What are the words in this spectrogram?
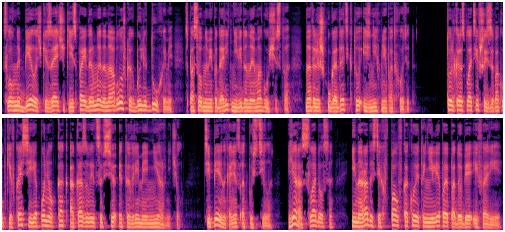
словно белочки, зайчики и спайдермены на обложках были духами, способными подарить невиданное могущество. Надо лишь угадать, кто из них мне подходит. Только расплатившись за покупки в кассе, я понял, как, оказывается, все это время нервничал. Теперь наконец отпустило. Я расслабился и на радостях впал в какое-то нелепое подобие эйфории.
